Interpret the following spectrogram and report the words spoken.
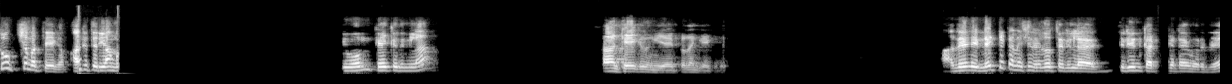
சூட்சம தேகம். அது தெரியாம ஓம் கேக்குதுங்களா? ஆ கேக்குதுங்கய்யா இப்பதான் கேக்குது. அது நெட் கனெக்ஷன் ஏதோ தெரியல திடீர்னு கட் கட்டே வருது.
